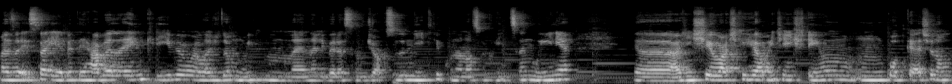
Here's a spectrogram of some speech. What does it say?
Mas é isso aí, a beterraba ela é incrível, ela ajuda muito né, na liberação de óxido nítrico na nossa corrente sanguínea. Ah, a gente, eu acho que realmente a gente tem um, um podcast, eu não,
